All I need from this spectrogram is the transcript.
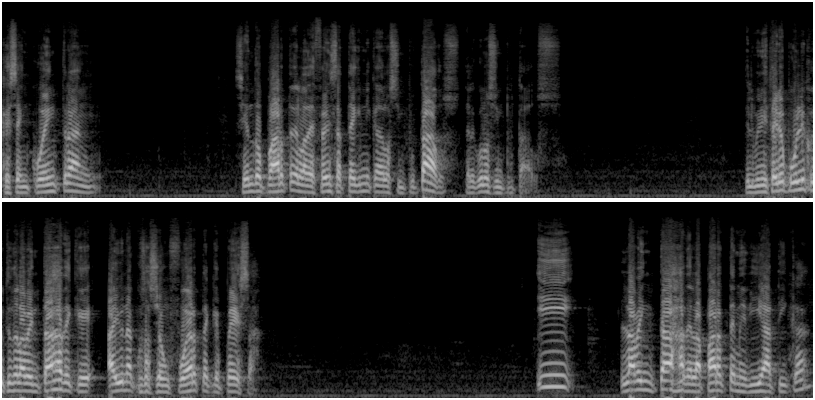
que se encuentran siendo parte de la defensa técnica de los imputados, de algunos imputados. El Ministerio Público tiene la ventaja de que hay una acusación fuerte que pesa. Y la ventaja de la parte mediática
